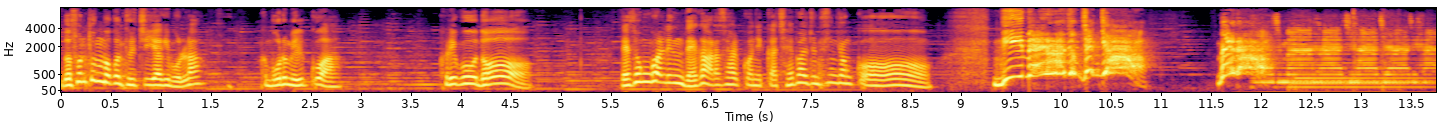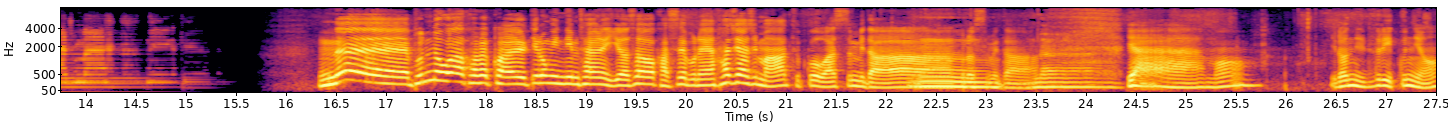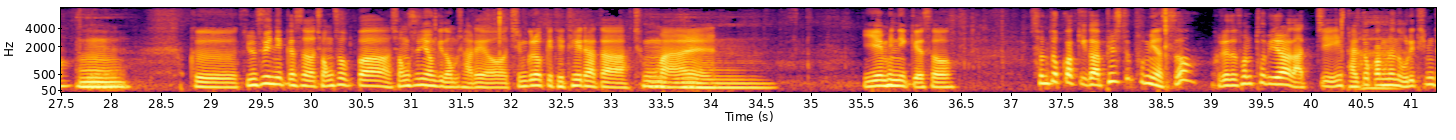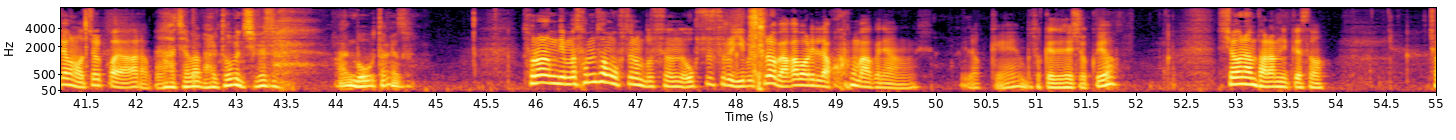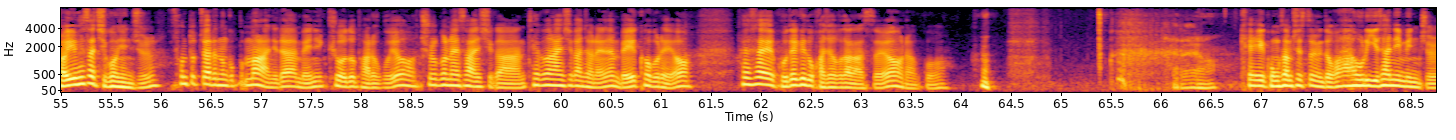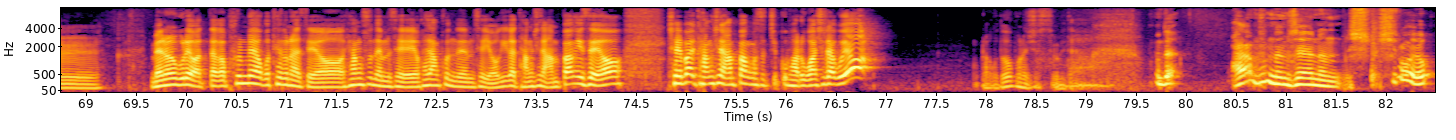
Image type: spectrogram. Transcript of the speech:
너 손톱 먹은 들쥐 이야기 몰라? 그 모르면 읽고 와. 그리고 너 내 손 관리는 내가 알아서 할 거니까 제발 좀 신경 꺼. 네 매너나 좀 챙겨. 매너. 네, 분노가 콸콸콸 띠롱이님 사연에 이어서 갓세븐의 하지하지 마 듣고 왔습니다. 그렇습니다. 네. 야, 뭐 이런 일들이 있군요. 예. 그 김수희님께서 정수 오빠 정순이 연기 너무 잘해요. 징그럽게 디테일하다 정말. 이혜민님께서 손톱 깎기가 필수품이었어? 그래도 손톱이라 낫지. 발톱 깎는 우리 팀장은 어쩔 거야?라고. 아, 제발 발톱은 집에서. 아니, 목욕탕에서. 손원웅님은 삼성 옥수는 무슨 옥수수로 입을 틀어 막아버리려 확 막 그냥 이렇게 무섭게 해주셨고요. 시원한 바람님께서 저희 회사 직원인 줄 손톱 자르는 것뿐만 아니라 매니큐어도 바르고요. 출근해서 한 시간, 퇴근 한 시간 전에는 메이크업을 해요. 회사에 고데기도 가져다 놨어요.라고. 그래요. K0373님도 와 우리 이사님인 줄. 맨 얼굴에 왔다가 풀메하고 퇴근하세요. 향수 냄새, 화장품 냄새, 여기가 당신 안방이세요. 제발 당신 안방 가서 찍고 바르고 하시라고요. 라고도 보내주셨습니다. 근데 화장품 냄새는 시- 싫어요?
